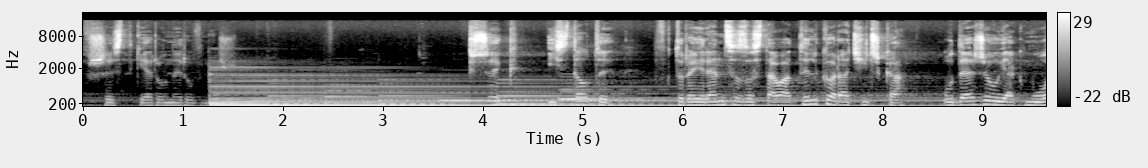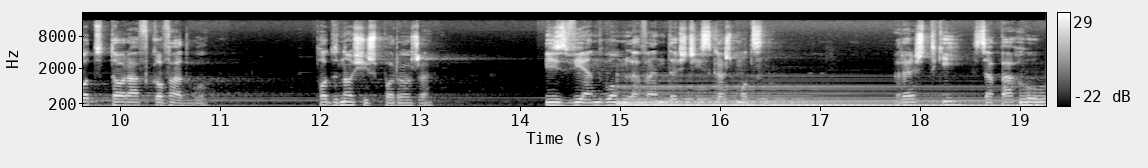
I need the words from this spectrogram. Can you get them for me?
wszystkie runy również. Krzyk istoty, w której ręce została tylko raciczka, uderzył jak młot Tora w kowadło. Podnosisz poroże i zwiędłą lawendę ściskasz mocno. Resztki zapachu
